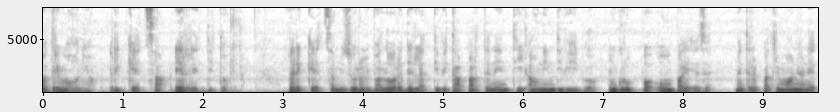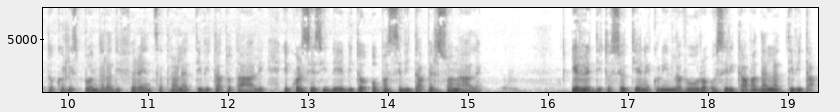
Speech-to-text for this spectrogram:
Patrimonio, ricchezza e reddito. La ricchezza misura il valore delle attività appartenenti a un individuo, un gruppo o un paese, mentre il patrimonio netto corrisponde alla differenza tra le attività totali e qualsiasi debito o passività personale. Il reddito si ottiene con il lavoro o si ricava dalle attività.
